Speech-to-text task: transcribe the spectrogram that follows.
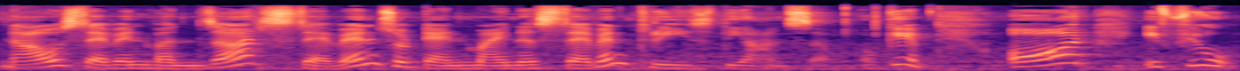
Now 7 ones are 7 so 10 minus 7 3 is the answer. Okay. Or if you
